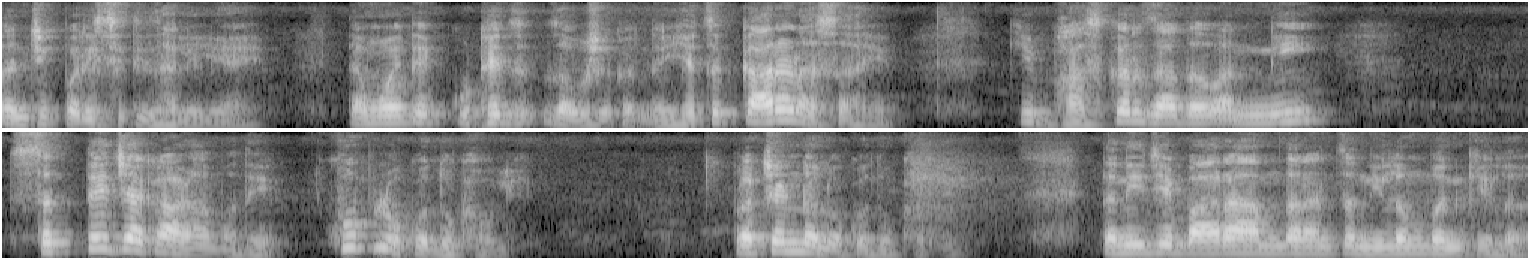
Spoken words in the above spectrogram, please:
त्यांची परिस्थिती झालेली आहे. त्यामुळे ते कुठेच जाऊ शकत नाही. ह्याचं कारण असं आहे की भास्कर जाधवांनी सत्तेच्या काळामध्ये खूप लोक दुखावली. प्रचंड लोक दुखावली. त्यांनी जे बारा आमदारांचं निलंबन केलं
